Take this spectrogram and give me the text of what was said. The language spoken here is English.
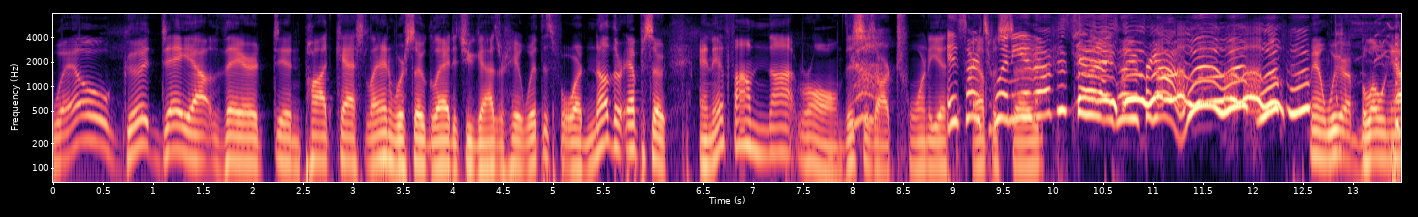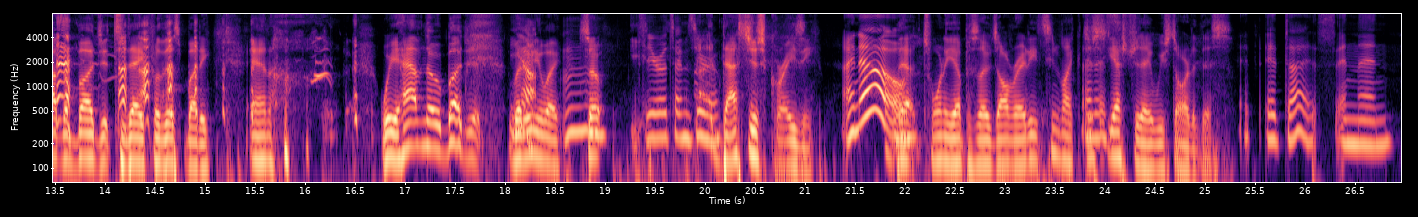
Well, good day out there in podcast land. We're so glad that you guys are here with us for another episode. And if I'm not wrong, this is our 20th It's our episode. 20th episode. I totally forgot. Woo, woo, woo, woo. Man, we are blowing out the budget today for this, buddy. And we have no budget. But Yeah. anyway, mm-hmm. so Zero times zero. Uh, that's just crazy. I know. That 20 episodes already. It seems like That just is- yesterday we started this. it, it does. And then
